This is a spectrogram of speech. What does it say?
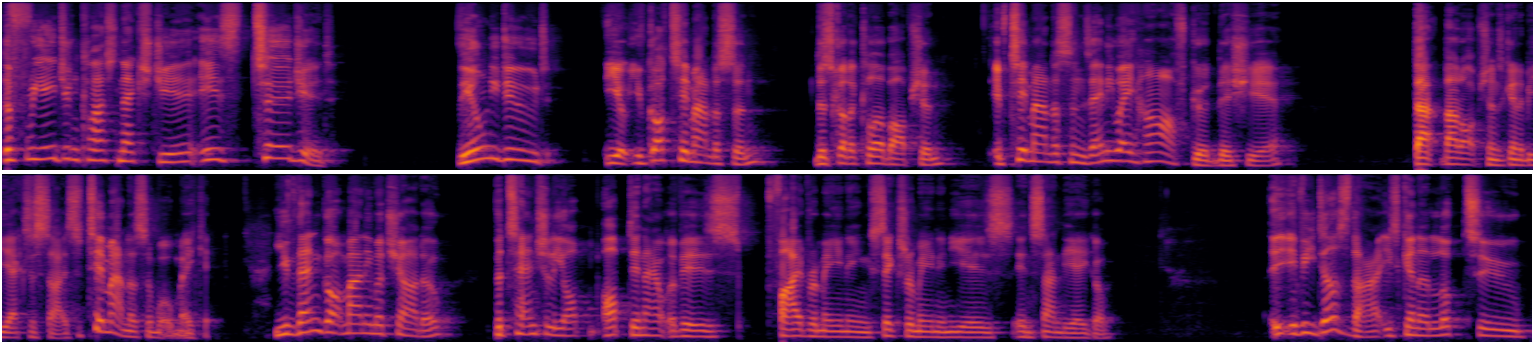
The free agent class next year is turgid. The only dude, you know, you've got Tim Anderson that's got a club option if Tim Anderson's anyway half good this year, that, that option is going to be exercised. So Tim Anderson won't make it. You've then got Manny Machado potentially op- opting out of his five remaining, six remaining years in San Diego. If he does that, he's going to look to,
